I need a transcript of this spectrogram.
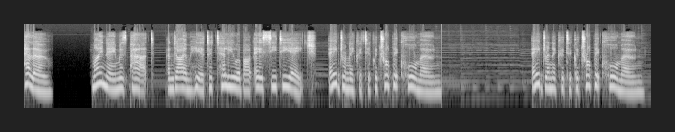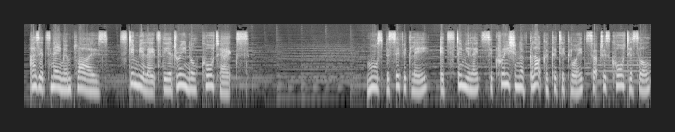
Hello. My name is Pat, and I am here to tell you about ACTH, adrenocorticotropic hormone. Adrenocorticotropic hormone, as its name implies, stimulates the adrenal cortex. More specifically, it stimulates secretion of glucocorticoids such as cortisol,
